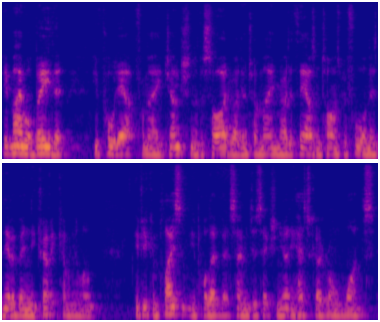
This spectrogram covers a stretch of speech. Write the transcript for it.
It may well be that you've pulled out from a junction of a side road into a main road a thousand times before and there's never been any traffic coming along. If you're complacent and you pull out that same intersection, you only have to go wrong once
